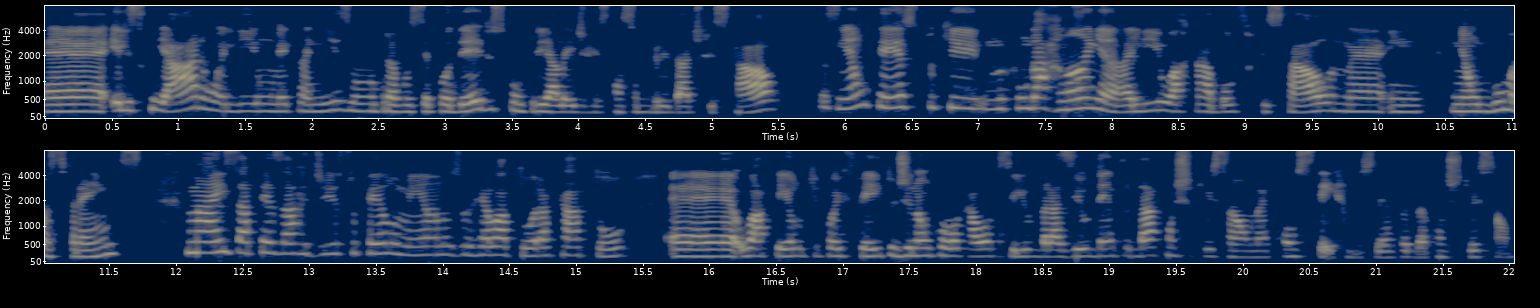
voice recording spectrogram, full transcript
É, eles criaram ali um mecanismo para você poder descumprir a lei de responsabilidade fiscal. Assim, é um texto que, no fundo, arranha ali o arcabouço fiscal né, em, em algumas frentes, mas, apesar disso, pelo menos o relator acatou é, o apelo que foi feito de não colocar o Auxílio Brasil dentro da Constituição, né, com os termos dentro da Constituição.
